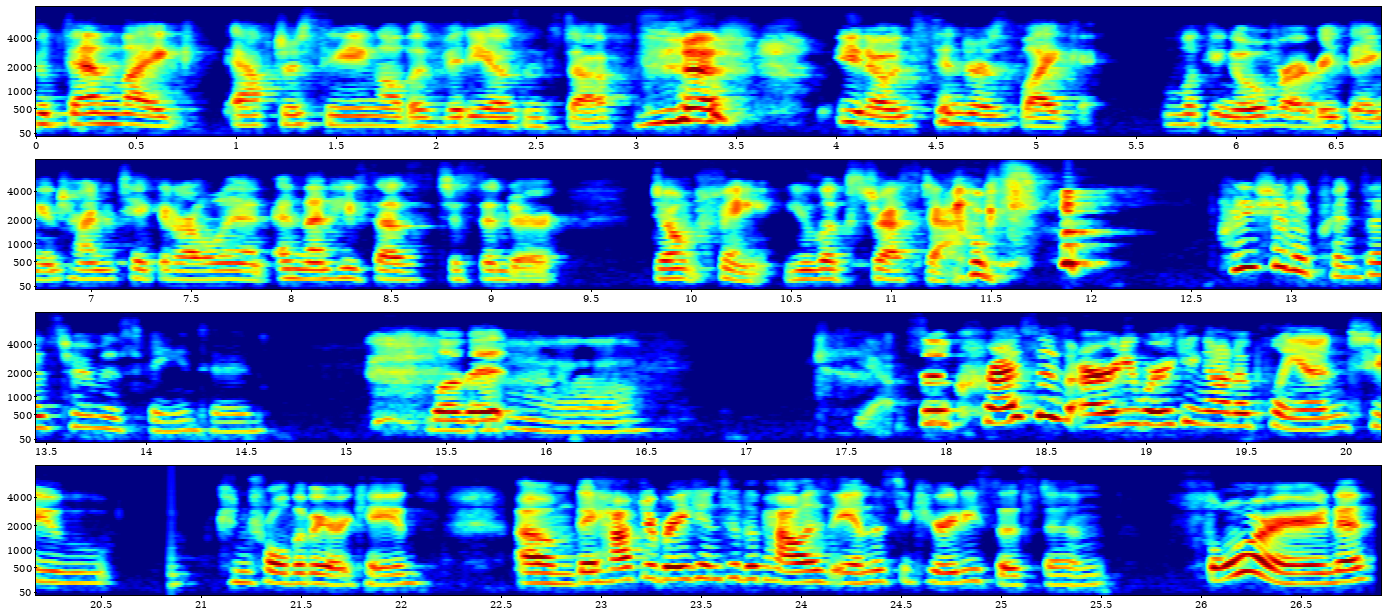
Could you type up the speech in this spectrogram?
But then like after seeing all the videos and stuff, you know, and Cinder's like looking over everything and trying to take it all in. And then he says to Cinder, Don't faint. You look stressed out. Pretty sure the princess term is fainted. Love it. Oh. Yeah. So Cress is already working on a plan to control the barricades. Um, they have to break into the palace and the security system. Thorn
